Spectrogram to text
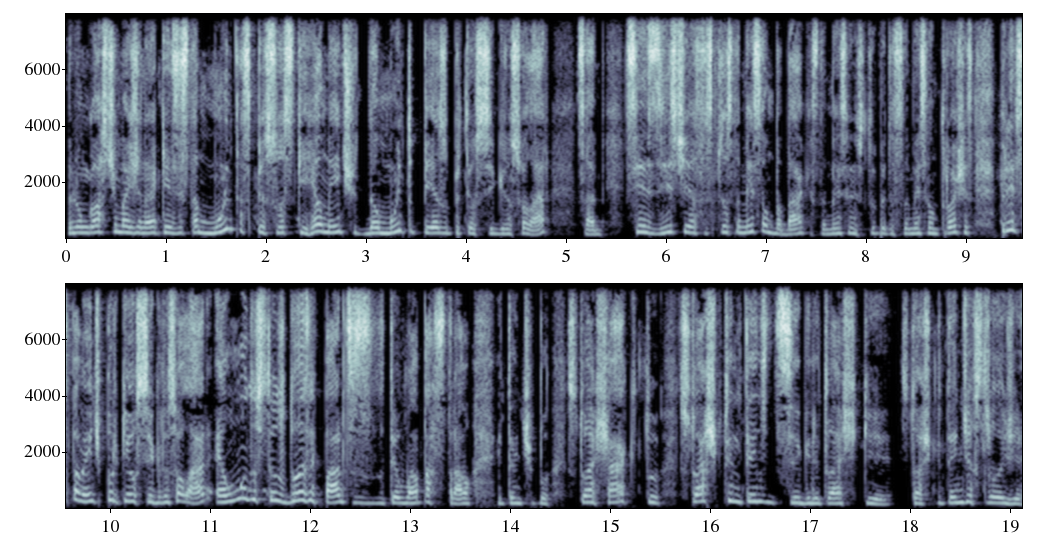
eu não gosto de imaginar que existam muitas pessoas que realmente dão muito peso pro teu signo solar, sabe? Se existe, essas pessoas também são babacas, também são estúpidas, também são trouxas, principalmente porque o signo solar é uma dos teus 12 partes do teu mapa astral. Então, tipo, se tu achar que tu. Se tu acha que tu entende de signo, tu acha que. Se tu acha que tu entende de astrologia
